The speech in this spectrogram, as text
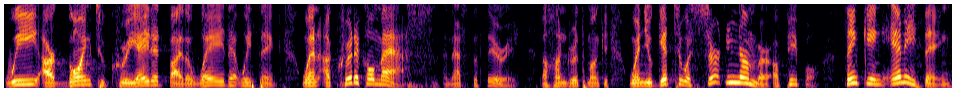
we are going to create it by the way that we think. When a critical mass, and that's the theory, the hundredth monkey, when you get to a certain number of people thinking anything,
